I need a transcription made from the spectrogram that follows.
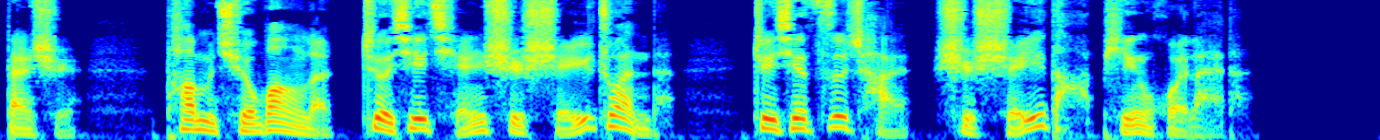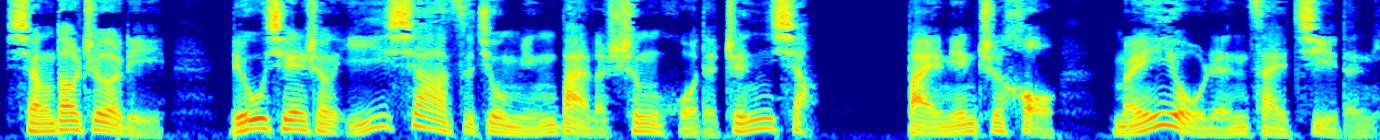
但是他们却忘了这些钱是谁赚的，这些资产是谁打拼回来的。想到这里，刘先生一下子就明白了生活的真相：百年之后，没有人再记得你，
